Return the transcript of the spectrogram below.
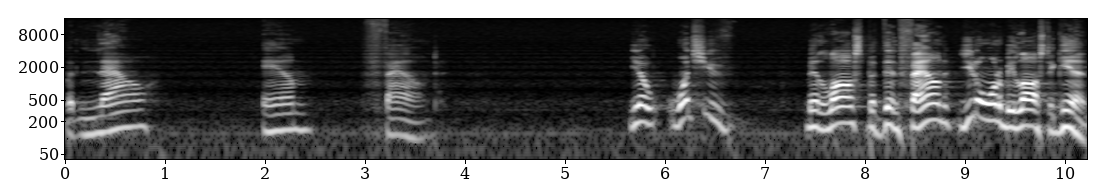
but now am found. You know, once you've been lost but then found, you don't want to be lost again.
